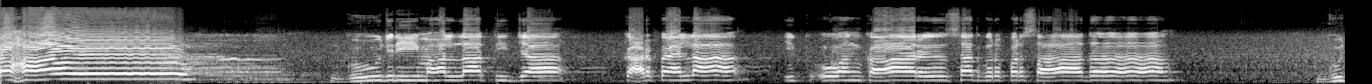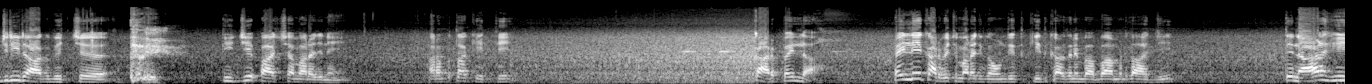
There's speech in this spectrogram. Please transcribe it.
ਰਹਾਉ ਗੂਜਰੀ ਮਹੱਲਾ ਤੀਜਾ, ਘਰ ਪਹਿਲਾ, ਇੱਕ ਓੰਕਾਰ ਸਤਿਗੁਰ ਪ੍ਰਸਾਦ। ਗੂਜਰੀ ਰਾਗ ਵਿੱਚ ਤੀਜੇ ਪਾਤਸ਼ਾਹ ਮਹਾਰਾਜ ਨੇ ਆਰੰਭਤਾ ਕੀਤੀ। ਘਰ ਪਹਿਲਾ। ਪਹਿਲੇ ਘਰ ਵਿੱਚ ਮਹਾਰਾਜ ਗਾਉਣ ਦੀ ਤਕੀਦ ਕਰਦੇ ਨੇ ਬਾਬਾ ਅਮਰਦਾਸ ਜੀ ਤੇ ਨਾਲ ਹੀ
